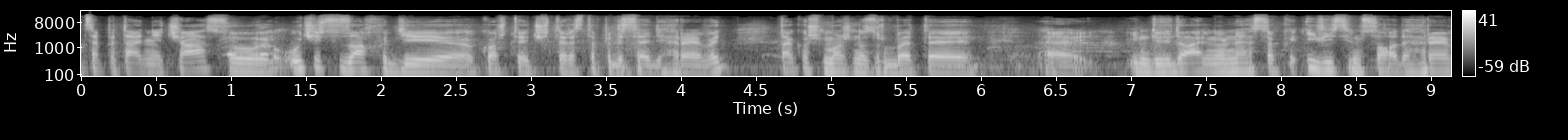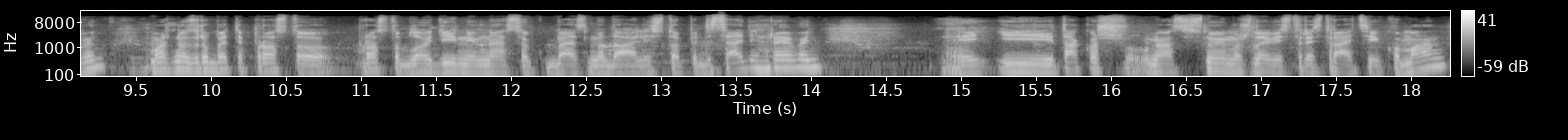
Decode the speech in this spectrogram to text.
Це питання часу. Участь у заході коштує 450 гривень. Також можна зробити е, індивідуальний внесок і 800 гривень. Можна зробити просто, просто благодійний внесок без медалі 150 гривень. І також у нас існує можливість реєстрації команд,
